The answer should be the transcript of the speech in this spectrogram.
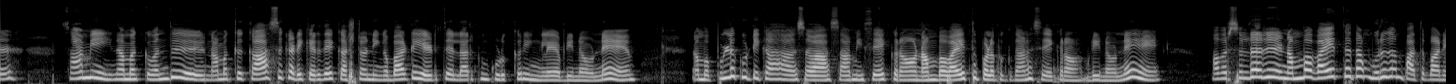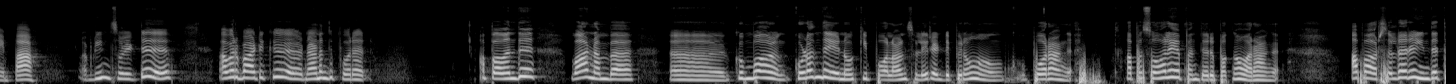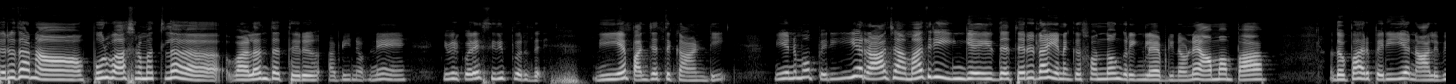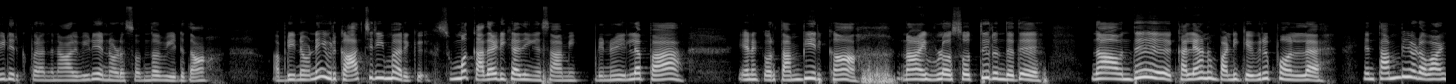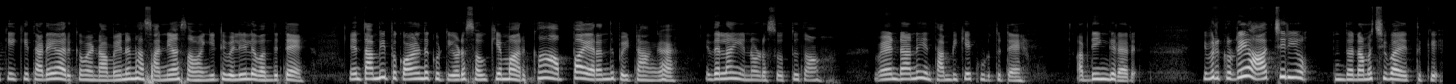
சாமி நமக்கு வந்து நமக்கு காசு கிடைக்கிறதே கஷ்டம். நீங்கள் பாட்டு எடுத்து எல்லாருக்கும் கொடுக்குறீங்களே அப்படின்னோடனே நம்ம புள்ளக்குட்டிக்கா சா சாமி சேர்க்குறோம் நம்ம வயத்து பொழப்புக்கு தானே சேர்க்குறோம் அப்படின்னோடனே அவர் சொல்கிறாரு நம்ம வயத்தை தான் முருகன் பார்த்துப்பானேப்பா அப்படின்னு சொல்லிட்டு அவர் பாட்டுக்கு நடந்து போகிறார் அப்போ வந்து வா நம்ம கும்போ குழந்தையை நோக்கி போகலான்னு சொல்லி ரெண்டு பேரும் போகிறாங்க அப்போ சோலையப்பன் தெரு பக்கம் வராங்க. அப்போ அவர் சொல்கிறாரு இந்த தெரு தான் நான் பூர்வாசிரமத்தில் வளர்ந்த தெரு அப்படின்னோடனே இவருக்கு ஒரே சிரிப்பு வருது. நீ ஏன் பஞ்சத்துக்கு ஆண்டி? நீ என்னமோ பெரிய ராஜா மாதிரி இங்கே இந்த தெருலாம் எனக்கு சொந்தங்கிறீங்களே அப்படின்னோடனே ஆமாம்ப்பா. அதோ பாரு பெரிய நாலு வீடு இருக்கு பாரு அந்த நாலு வீடு என்னோடய சொந்த வீடு தான் அப்படின்னோடனே இவருக்கு ஆச்சரியமாக இருக்குது சும்மா கதை அடிக்காதீங்க சாமி அப்படின்னு இல்லைப்பா எனக்கு ஒரு தம்பி இருக்கான். நான் இவ்வளோ சொத்து இருந்தது நான் வந்து கல்யாணம் பண்ணிக்க விருப்பம் இல்லை என் தம்பியோட வாழ்க்கைக்கு தடையாக இருக்க வேண்டாமேன்னு நான் சன்னியாசம் வாங்கிட்டு வெளியில் வந்துட்டேன். என் தம்பி இப்போ குழந்தை குட்டியோட சௌக்கியமாக இருக்கான். அப்பா இறந்து போயிட்டாங்க. இதெல்லாம் என்னோடய சொத்து தான் வேண்டான்னு என் தம்பிக்கே கொடுத்துட்டேன் அப்படிங்கிறாரு. இவருக்கு ஒரே ஆச்சரியம் இந்த நமச்சிவாயத்துக்கு.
